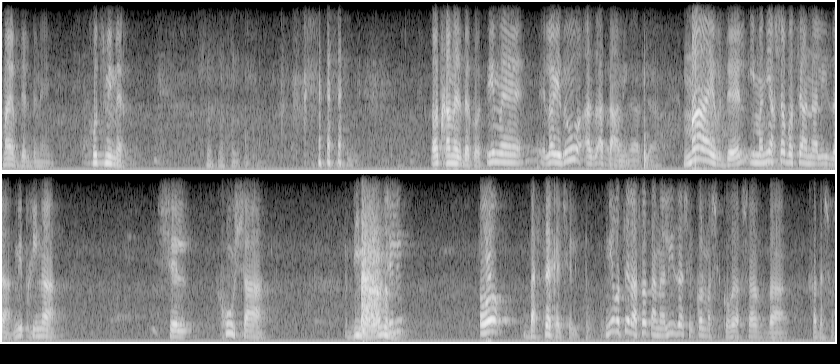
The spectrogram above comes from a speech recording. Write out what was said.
מה ההבדל ביניהם? חוץ ממך. עוד חמש דקות. אם אה, לא ידעו, אז את תעני. לאט. מה ההבדל אם אני עכשיו עושה אנליזה מבחינה של בחוש הדמיון שלי או בשכל שלי. אני רוצה לעשות אנליזה של כל מה שקורה עכשיו בחדשות.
